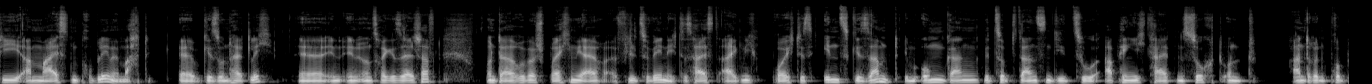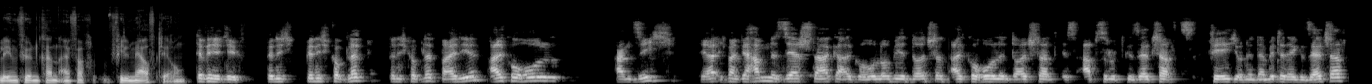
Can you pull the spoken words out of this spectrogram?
die am meisten Probleme macht, äh, gesundheitlich äh, in, in unserer Gesellschaft. Und darüber sprechen wir auch viel zu wenig. Das heißt, eigentlich bräuchte es insgesamt im Umgang mit Substanzen, die zu Abhängigkeiten, Sucht und anderen Problemen führen kann, einfach viel mehr Aufklärung. Definitiv. Bin ich, bin ich komplett, bin ich komplett bei dir. Alkohol an sich ja, ich meine, wir haben eine sehr starke Alkohollobby in Deutschland. Alkohol in Deutschland ist absolut gesellschaftsfähig und in der Mitte der Gesellschaft.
